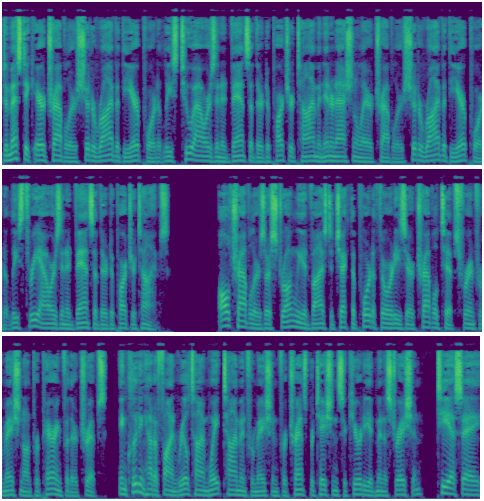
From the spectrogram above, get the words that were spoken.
Domestic air travelers should arrive at the airport at least two hours in advance of their departure time, and international air travelers should arrive at the airport at least three hours in advance of their departure times. All travelers are strongly advised to check the Port Authority's air travel tips for information on preparing for their trips, including how to find real time wait time information for Transportation Security Administration, TSA,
